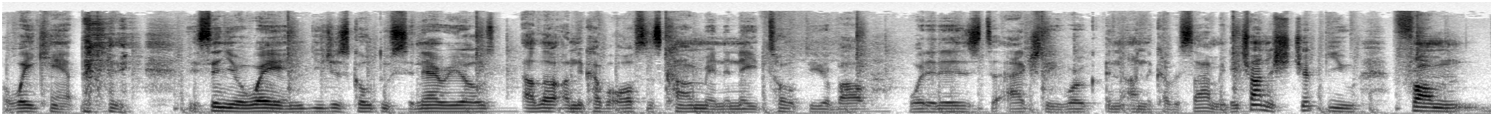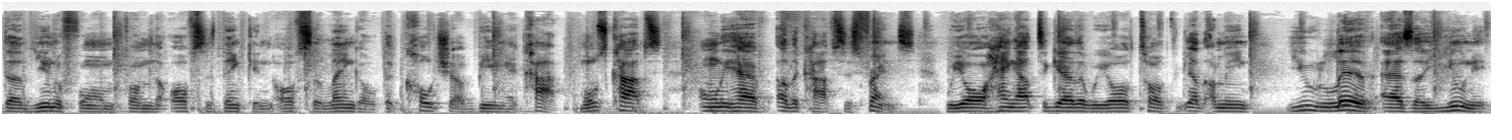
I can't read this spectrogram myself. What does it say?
away camp. they send you away and you just go through scenarios. Other undercover officers come and then they talk to you about what it is to actually work an undercover assignment. They're trying to strip you from the uniform, from the officer thinking, officer lingo, the culture of being a cop. Most cops only have other cops as friends. We all hang out together, we all talk together. I mean, you live as a unit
